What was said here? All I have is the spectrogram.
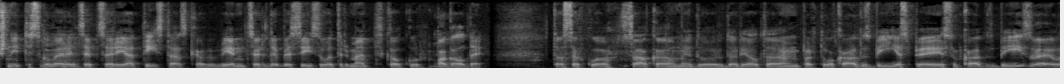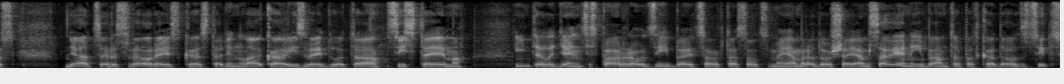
šnitas vai recepts arī attīstās, ka viena ceļ debesīs, otra met kaut kur pagaldē. Tas, ar ko sākām Edvards ar jautājumu par to, kādas bija iespējas un kādas bija izvēles, jāatceras vēlreiz, ka Staļina laikā izveidotā sistēma inteliģences pāraudzībai caur tā saucamajām radošajām savienībām, tāpat kā daudzas citas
